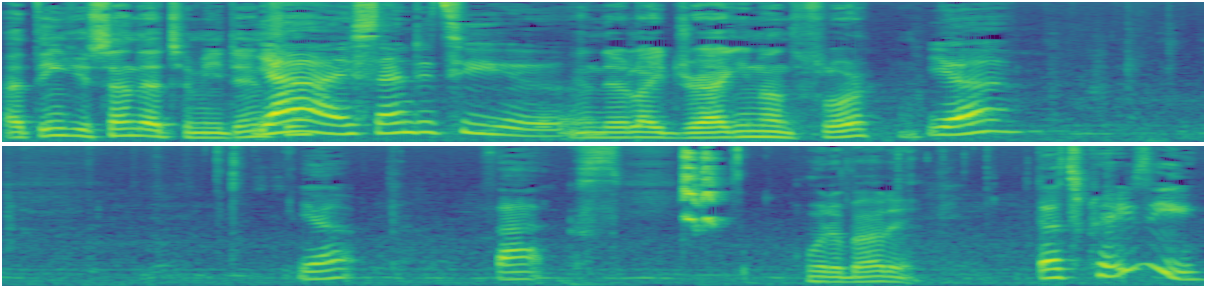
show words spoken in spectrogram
I think you sent that to me, didn't Yeah, you? Yeah, I sent it to you. And they're like dragging on the floor. Yeah. Yep. Facts. What about it? That's crazy.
